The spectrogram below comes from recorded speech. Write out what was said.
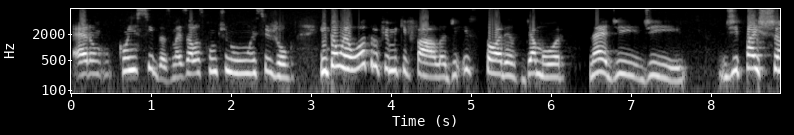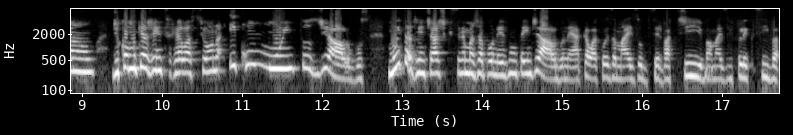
eram conhecidas, mas elas continuam esse jogo. Então, é outro filme que fala de histórias de amor, né, de, de, de paixão, de como que a gente se relaciona e com muitos diálogos. Muita gente acha que cinema japonês não tem diálogo, né, aquela coisa mais observativa, mais reflexiva.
